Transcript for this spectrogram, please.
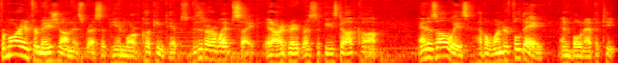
For more information on this recipe and more cooking tips, visit our website at ourgreatrecipes.com. And as always, have a wonderful day and bon appetit.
